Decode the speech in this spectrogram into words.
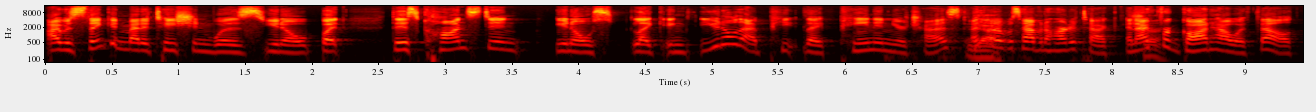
I was thinking meditation was you know, but this constant you know like in, you know that pe- like pain in your chest. I Yeah. thought I was having a heart attack, and I forgot how it felt.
